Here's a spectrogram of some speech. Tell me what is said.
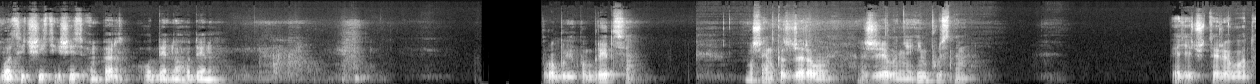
26,6 Ампер на годину. Пробую побритися. Машинка з джерелом живлення імпульсним 5,4 Вт.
